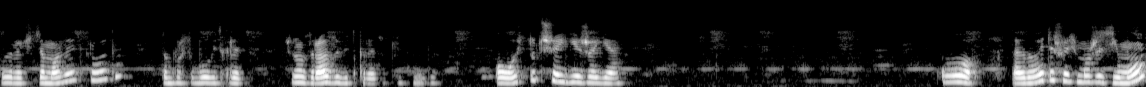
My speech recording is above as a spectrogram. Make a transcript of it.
до речі, це можна відкривати? Там просто було відкрито. Воно зразу відкрито тут буде? О, ось тут ще їжа є. О, так, давайте щось може з'їмо.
